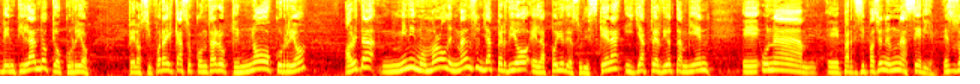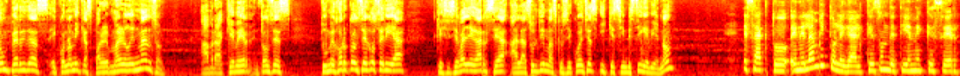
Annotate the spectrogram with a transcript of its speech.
ventilando que ocurrió. Pero si fuera el caso contrario que no ocurrió, ahorita mínimo Marilyn Manson ya perdió el apoyo de su disquera y ya perdió también eh, una eh, participación en una serie. Esas son pérdidas económicas para Marilyn Manson. Habrá que ver. Entonces, tu mejor consejo sería que si se va a llegar sea a las últimas consecuencias y que se investigue bien, ¿no? Exacto, en el ámbito legal, que es donde tiene que ser,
